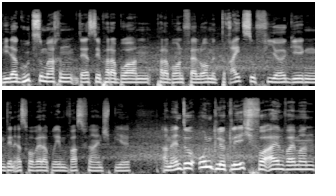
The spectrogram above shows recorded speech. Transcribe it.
wieder gut zu machen. Der SC Paderborn, Paderborn verlor mit 3 zu 4 gegen den SV Werder Bremen. Was für ein Spiel. Am Ende unglücklich, vor allem weil man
